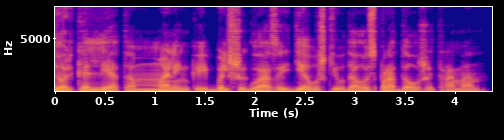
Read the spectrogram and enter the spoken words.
Только летом маленькой большеглазой девушке удалось продолжить роман.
